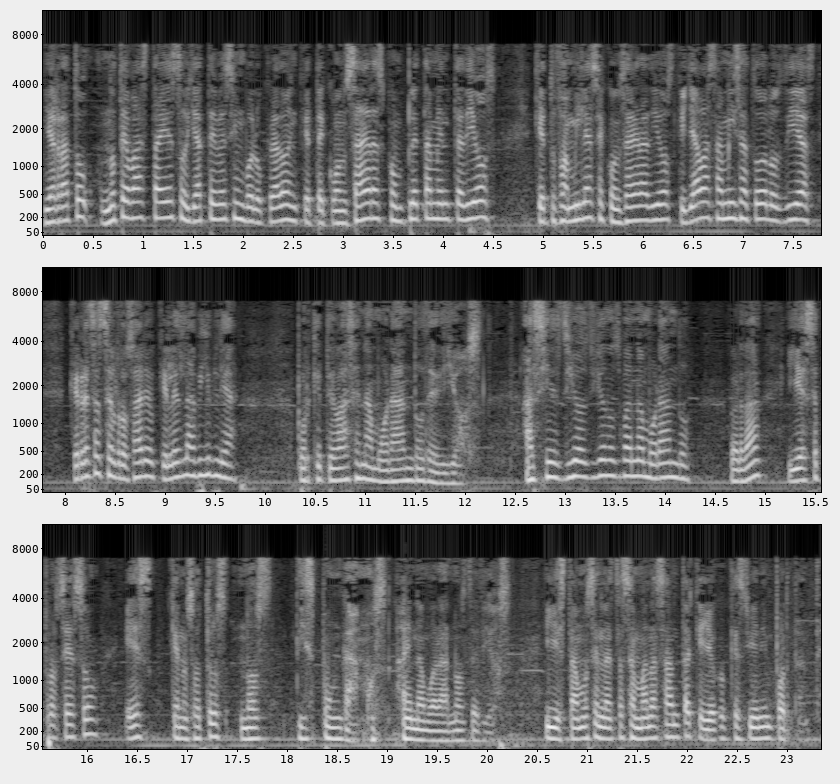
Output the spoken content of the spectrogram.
Y al rato no te basta eso, ya te ves involucrado en que te consagras completamente a Dios, que tu familia se consagra a Dios, que ya vas a misa todos los días, que rezas el rosario, que lees la Biblia, porque te vas enamorando de Dios. Así es Dios, Dios nos va enamorando, ¿verdad? Y ese proceso es que nosotros nos dispongamos a enamorarnos de Dios. Y estamos en esta Semana Santa que yo creo que es bien importante.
